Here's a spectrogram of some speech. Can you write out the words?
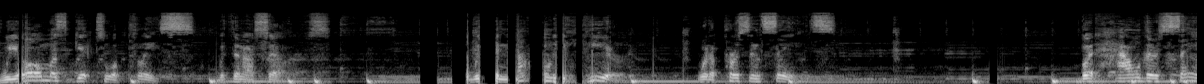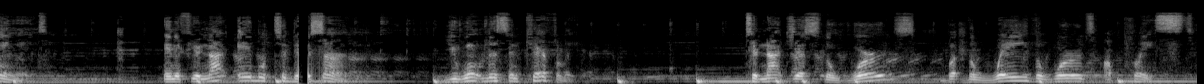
We all must get to a place within ourselves. We can not only hear what a person says, but how they're saying it. And if you're not able to discern, you won't listen carefully to not just the words, but the way the words are placed.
